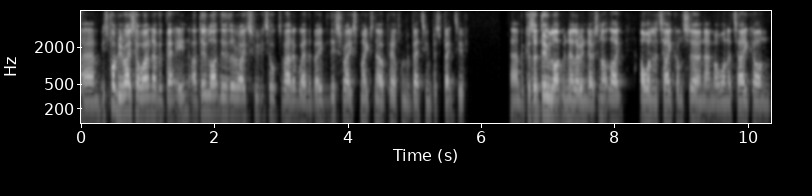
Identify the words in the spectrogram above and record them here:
Um, it's probably a race I won't have a bet in. I do like the other race we talked about at Wetherby, but this race makes no appeal from a betting perspective um, because I do like Minella Indo. It's not like I want to take on Cyrname, I want to take on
